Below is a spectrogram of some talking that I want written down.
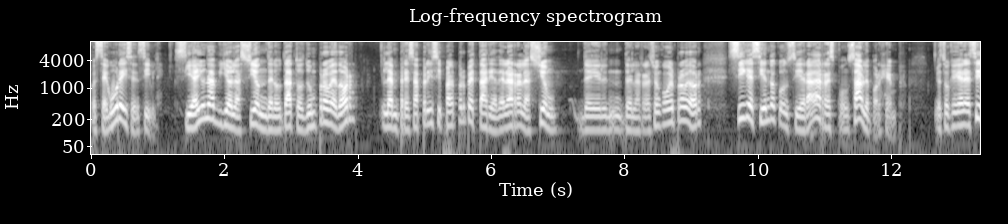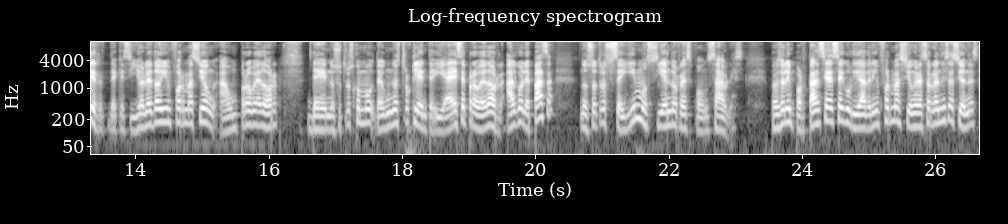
pues, segura y sensible. Si hay una violación de los datos de un proveedor, la empresa principal propietaria de la relación de, la relación con el proveedor sigue siendo considerada responsable, por ejemplo. ¿Esto qué quiere decir? De que si yo le doy información a un proveedor de nosotros como de un, nuestro cliente y a ese proveedor algo le pasa, nosotros seguimos siendo responsables. Por eso la importancia de seguridad de la información en las organizaciones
